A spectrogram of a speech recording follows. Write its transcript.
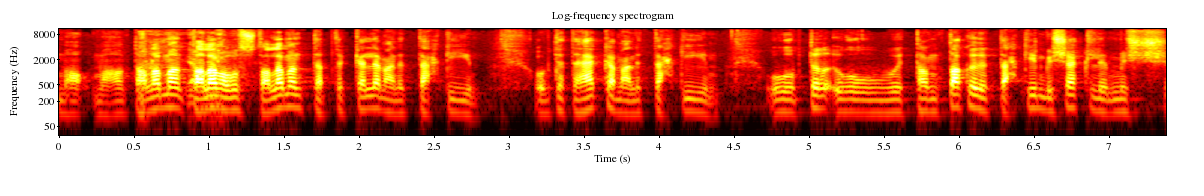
ما هو- ما هو طالما طالما بص طالما انت بتتكلم عن التحكيم وبتتهكم عن التحكيم وبت- وبتنتقد التحكيم بشكل مش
